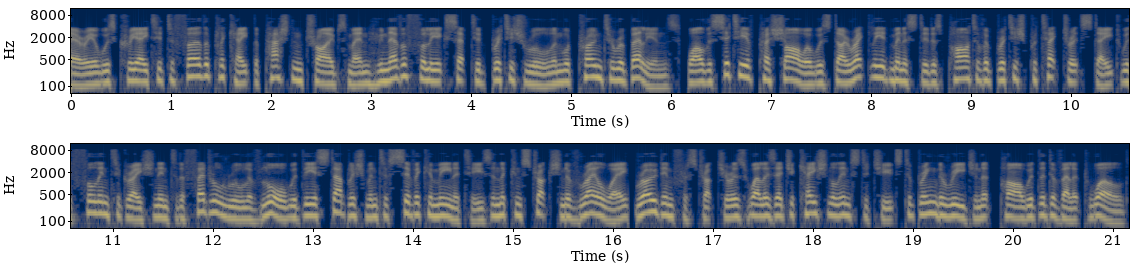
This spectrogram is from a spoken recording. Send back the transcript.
area was created to further placate the Pashtun tribesmen who never fully accepted British rule and were prone to rebellions, while the city of Peshawar was directly administered as part of a British protectorate state with full integration into the federal rule of law with the establishment of civic amenities and the construction of railway, road infrastructure as well as educational institutes to bring the region at par with the developed world.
